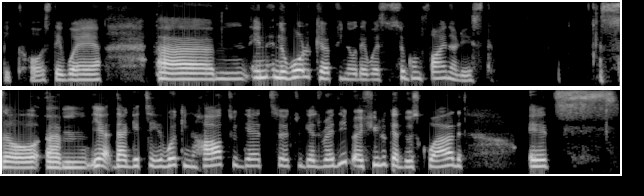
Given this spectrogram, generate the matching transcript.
because they were um in, in the world cup you know they were second finalist so um yeah they're getting working hard to get uh, to get ready but if you look at the squad it's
